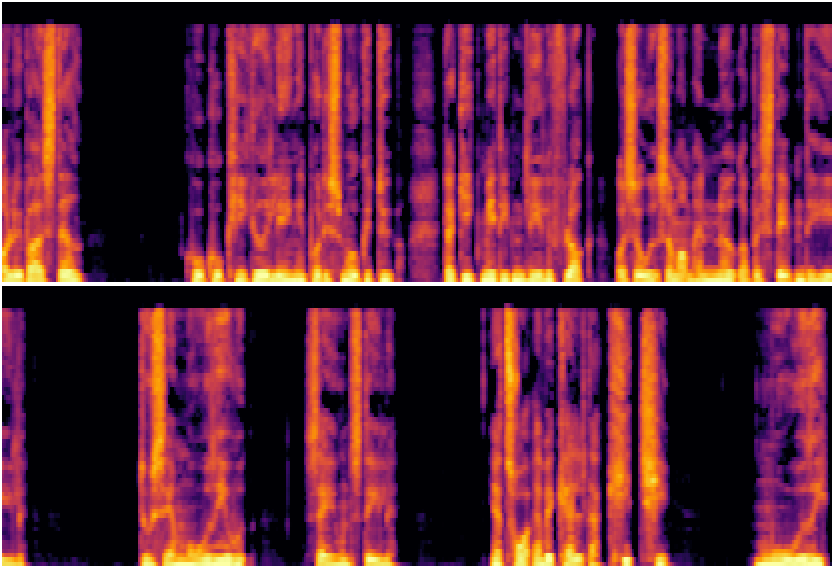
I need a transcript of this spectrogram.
og løber afsted. Koko kiggede længe på det smukke dyr, der gik midt i den lille flok og så ud, som om han nød at bestemme det hele. Du ser modig ud, sagde hun stille. Jeg tror, jeg vil kalde dig Kichi. Modig.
